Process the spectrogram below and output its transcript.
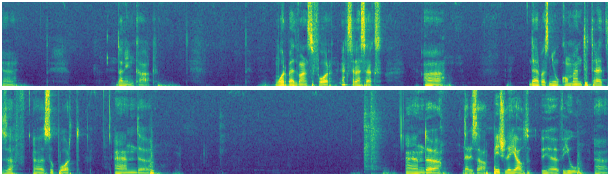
uh, than in Calc. More bad ones for XLSX. Uh, there was new comment threads uh, support and uh, and uh, there is a page layout view uh,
